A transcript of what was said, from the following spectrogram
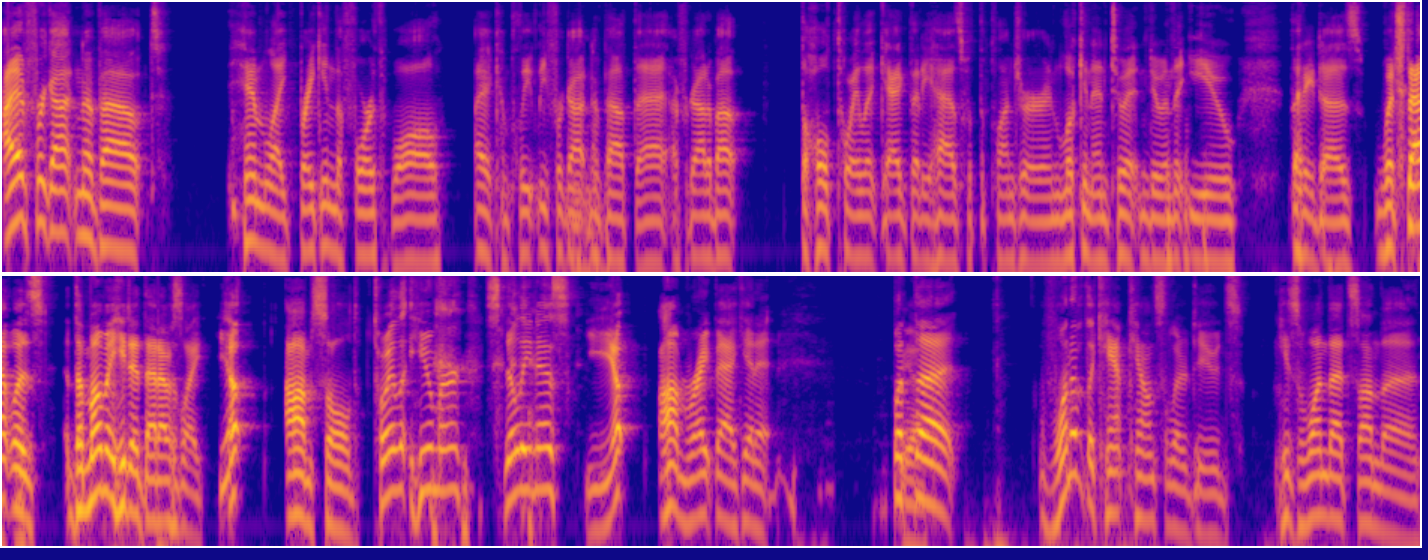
I had forgotten about him like breaking the fourth wall. I had completely forgotten Mhm. about that. I forgot about the whole toilet gag that he has with the plunger and looking into it and doing the EU that he does. Which that was the moment he did that, I was like, "Yep, I'm sold." Toilet humor, silliness, yep, I'm right back in it. But Yeah. the one of the camp counselor dudes, he's the one that's on the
